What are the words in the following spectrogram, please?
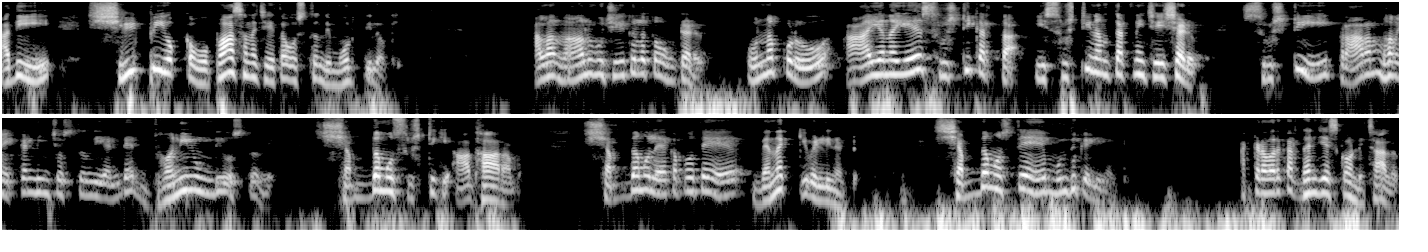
అది శిల్పి యొక్క ఉపాసన చేత వస్తుంది మూర్తిలోకి. అలా నాలుగు చేతులతో ఉంటాడు. ఉన్నప్పుడు ఆయనయే సృష్టికర్త. ఈ సృష్టినంతటినీ చేశాడు. సృష్టి ప్రారంభం ఎక్కడి నుంచి వస్తుంది అంటే ధ్వని నుండి వస్తుంది. శబ్దము సృష్టికి ఆధారము. శబ్దము లేకపోతే వెనక్కి వెళ్ళినట్టు. శబ్దం వస్తే ముందుకెళ్ళినట్టు అక్కడ వరకు అర్థం చేసుకోండి చాలు.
